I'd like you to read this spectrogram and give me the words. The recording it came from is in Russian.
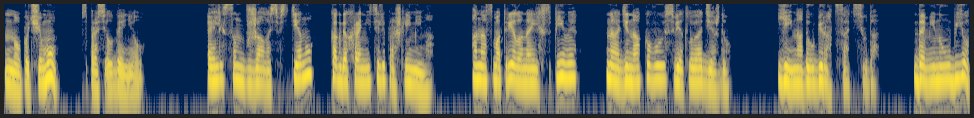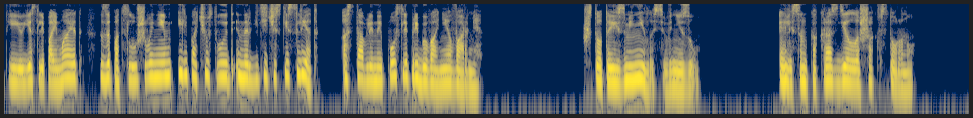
Но почему? спросил Дэниел. Элисон вжалась в стену когда хранители прошли мимо. Она смотрела на их спины, на одинаковую светлую одежду. Ей надо убираться отсюда. Дамина убьет ее, если поймает за подслушиванием или почувствует энергетический след, оставленный после пребывания в армии. Что-то изменилось внизу. Эллисон как раз сделала шаг в сторону.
